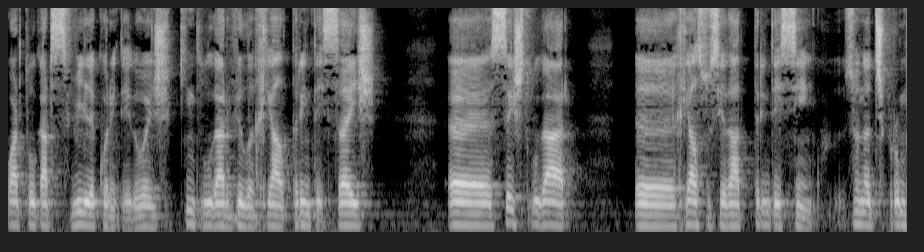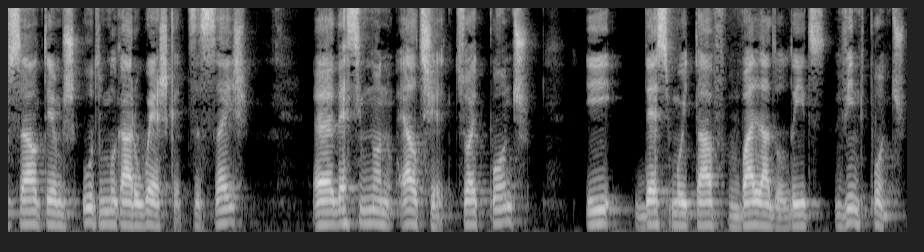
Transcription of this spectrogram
Quarto lugar, Sevilha, 42. Quinto lugar, Vila Real, 36. Uh, sexto lugar, uh, Real Sociedade, 35. Zona de despromoção, temos último lugar, Huesca, 16. Uh, 19 Elche, 18 pontos. E 18 Valladolid, 20 pontos.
